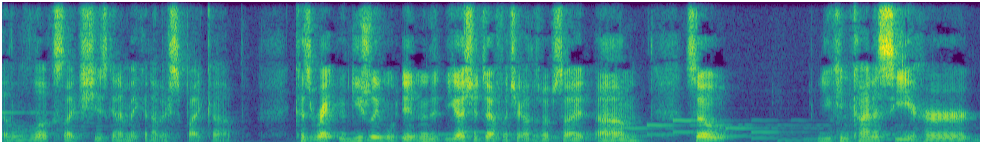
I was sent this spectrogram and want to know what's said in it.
it looks like she's gonna make another spike up. Because right, usually you guys should definitely check out this website. Um, so you can kind of see her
